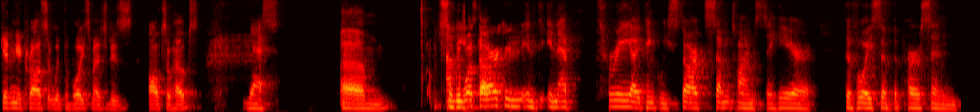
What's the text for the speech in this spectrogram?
getting across it with the voice messages also helps. Yes. Um so and we was that start in, in in ep three, I think we start sometimes to hear the voice of the person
